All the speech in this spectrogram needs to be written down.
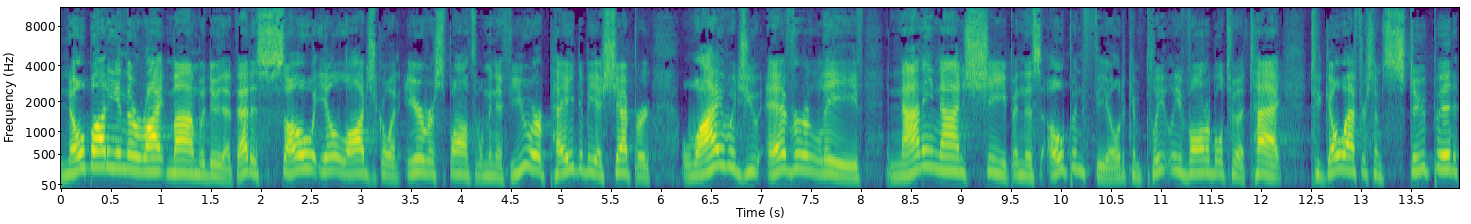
Nobody in their right mind would do that. That is so illogical and irresponsible. I mean, if you were paid to be a shepherd, why would you ever leave 99 sheep in this open field, completely vulnerable to attack, to go after some stupid,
